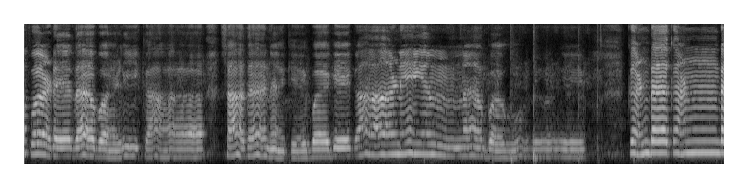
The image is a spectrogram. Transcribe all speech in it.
ಪಡೆದ ಬಳಿಕ ಸಾಧನಕ್ಕೆ ಬಗೆಗಾಣೆಯನ್ನಬಹುದೇ ಕಂಡ ಕಂಡದೆಲ್ಲ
